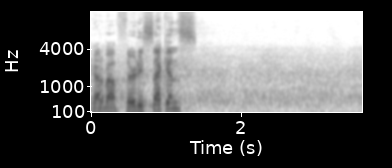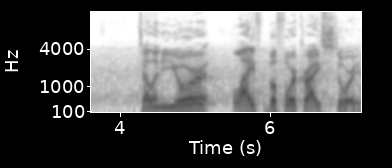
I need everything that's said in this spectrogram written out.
Got about 30 seconds. Telling your life before Christ story.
